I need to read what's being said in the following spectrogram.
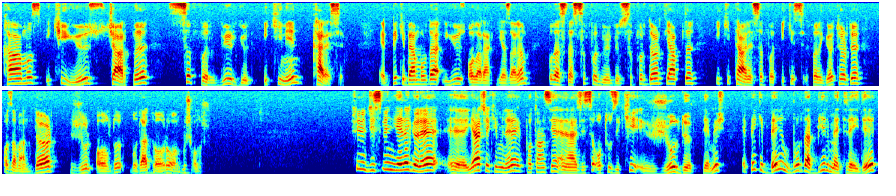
K'mız 200 çarpı 0,2'nin karesi. E, peki ben burada 100 olarak yazarım. Burası da 0,04 yaptı. 2 tane 0, 2 sıfırı götürdü. O zaman 4 joule oldu. Bu da doğru olmuş olur. Şimdi cismin yere göre e, yer çekimine potansiyel enerjisi 32 joule'dür demiş. E peki benim burada 1 metreydi.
